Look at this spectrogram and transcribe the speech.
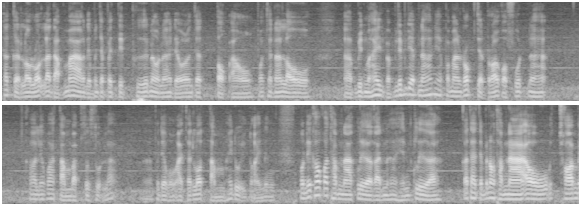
ถ้าเกิดเราลดระดับมากเดี๋ยวมันจะไปติดพื้นเอานะ เดี๋ยวมันจะตกเอา เพราะฉะนั้นเราบินมาให้แบบเรียบๆนะเนี่ยประมาณลบ700 กว่าฟุตนะฮะก็เรียกว่าต่ำแบบสุดๆแล้ว เดี๋ยวผมอาจจะลดต่ำให้ดูอีกหน่อยหนึ่งตรงนี้เขาก็ทำนาเกลือกันนะฮะเห็นเกลือ ก็ถ้าจะไม่ต้องทำนาเอาช้อนไป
